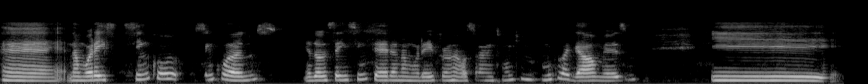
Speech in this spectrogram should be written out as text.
é, namorei cinco, cinco anos, minha adolescência inteira namorei, foi um relacionamento muito, muito legal mesmo. E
